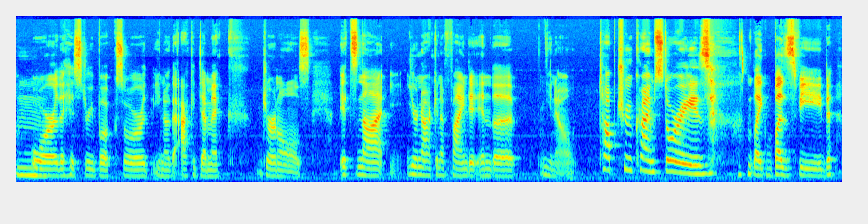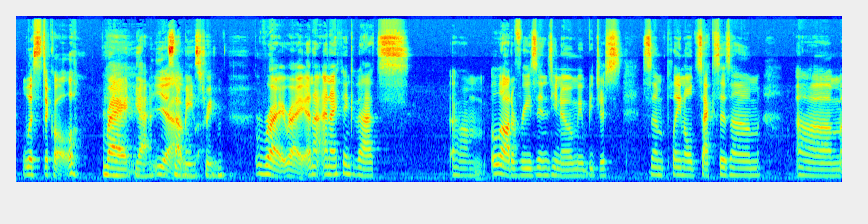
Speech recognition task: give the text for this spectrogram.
mm. or the history books or you know the academic journals. It's not you're not going to find it in the, you know, top true crime stories like BuzzFeed listicle. Right, yeah. Yeah. It's not mainstream. Right, right. And I, and I think that's um, a lot of reasons, you know, maybe just some plain old sexism um,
